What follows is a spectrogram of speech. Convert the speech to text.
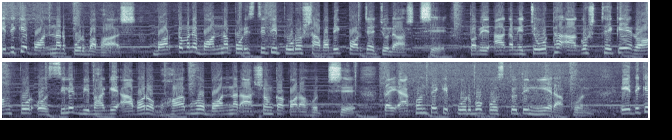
এদিকে বন্যার পূর্বাভাস। বর্তমানে বন্যা পরিস্থিতি পুরো স্বাভাবিক পর্যায়ে চলে আসছে। তবে আগামী চৌঠা আগস্ট থেকে রংপুর ও সিলেট বিভাগে আবারও ভয়াবহ বন্যার আশঙ্কা করা হচ্ছে। তাই এখন থেকে পূর্ব প্রস্তুতি নিয়ে রাখুন। এদিকে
